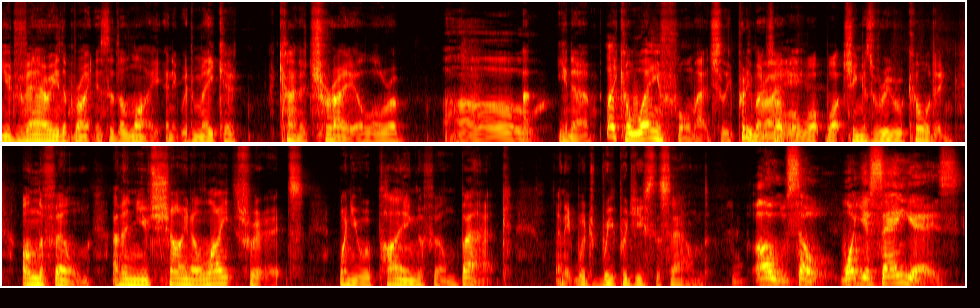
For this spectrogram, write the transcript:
you'd vary the brightness of the light, and it would make a kind of trail or a Oh, uh, you know, like a waveform actually, pretty much like Right. what watching as re-recording on the film, and then you'd shine a light through it when you were playing the film back, and it would reproduce the sound. oh. So what you're saying is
